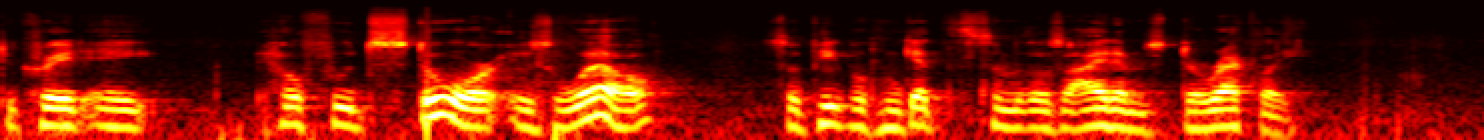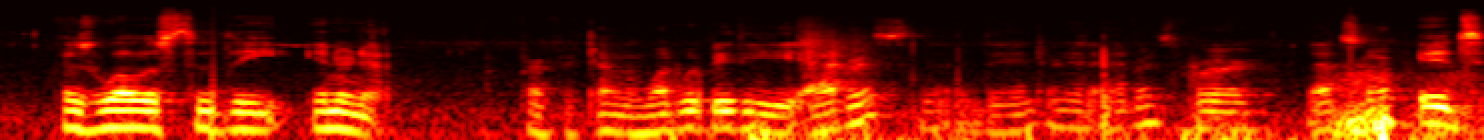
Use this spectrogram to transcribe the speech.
to create a health food store as well so people can get some of those items directly as well as through the internet. Perfect. And what would be the address, the, the internet address for that store? It's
